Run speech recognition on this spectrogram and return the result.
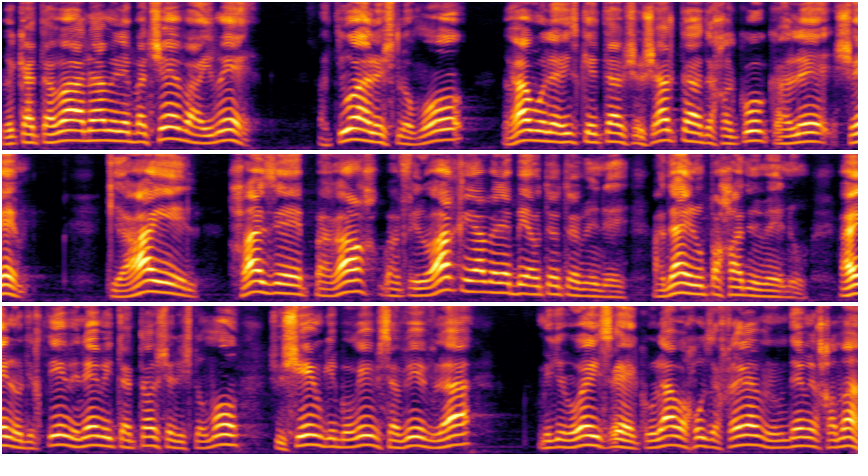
וכתבה נמי לבת שבע, אימה. עטוה לשלמה, רבו לעסקתם שושלתא דחקוק עלי שם. כי עיל, חזה, פרח, ואפילו אחיה ולביאותו תמיני. עדיין הוא פחד ממנו. היינו, דכתיב, הנה מיתתו של שלמה, שישים גיבורים סביב לה, מגיבורי ישראל, כולם אחוז החרב ולומדי מלחמה.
